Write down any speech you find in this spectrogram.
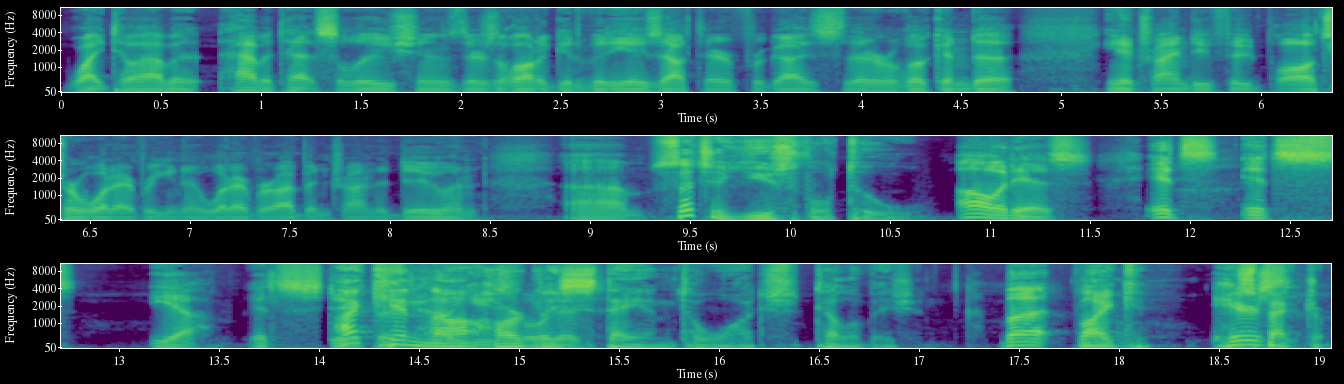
Whitetail Habit, Habitat Solutions. There's a lot of good videos out there for guys that are looking to, you know, try and do food plots or whatever. You know, whatever I've been trying to do, and um, Such a useful tool. oh, it is. It's it's yeah. It's stupid. I cannot hardly stand to watch television. But Like Here's- Spectrum.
